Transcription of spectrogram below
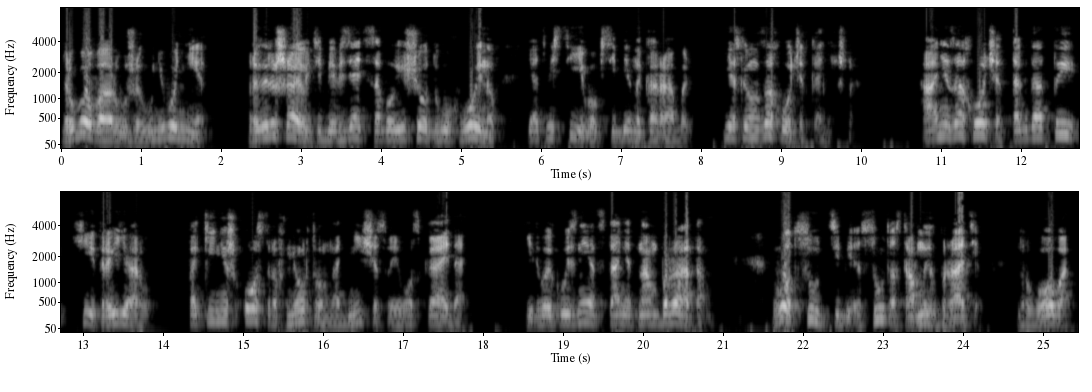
Другого оружия у него нет. Разрешаю тебе взять с собой еще двух воинов и отвезти его к себе на корабль. Если он захочет, конечно. А не захочет, тогда ты, хитрый ярл, покинешь остров мертвым на днище своего скайда. И твой кузнец станет нам братом. Вот суд тебе, суд островных братьев. Другого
